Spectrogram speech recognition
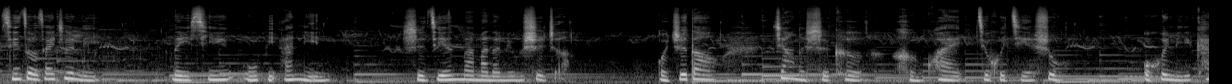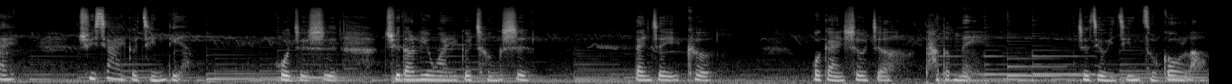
行走在这里，内心无比安宁。时间慢慢的流逝着，我知道，这样的时刻很快就会结束。我会离开，去下一个景点，或者是去到另外一个城市。但这一刻。我感受着它的美，这就已经足够了。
